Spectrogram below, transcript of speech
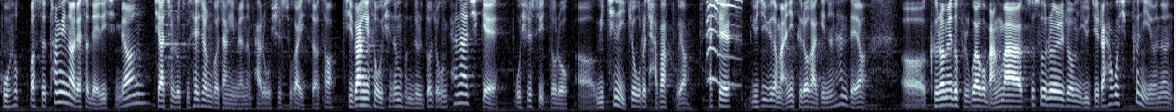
고속버스 터미널에서 내리시면 지하철로 두세 정거장이면 바로 오실 수가 있어서 지방에서 오시는 분들도 조금 편하시게 오실 수 있도록 어, 위치는 이쪽으로 잡았고요. 사실 유지비가 많이 들어가기는 한데요. 어, 그럼에도 불구하고 망막 수술을 좀 유지를 하고 싶은 이유는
